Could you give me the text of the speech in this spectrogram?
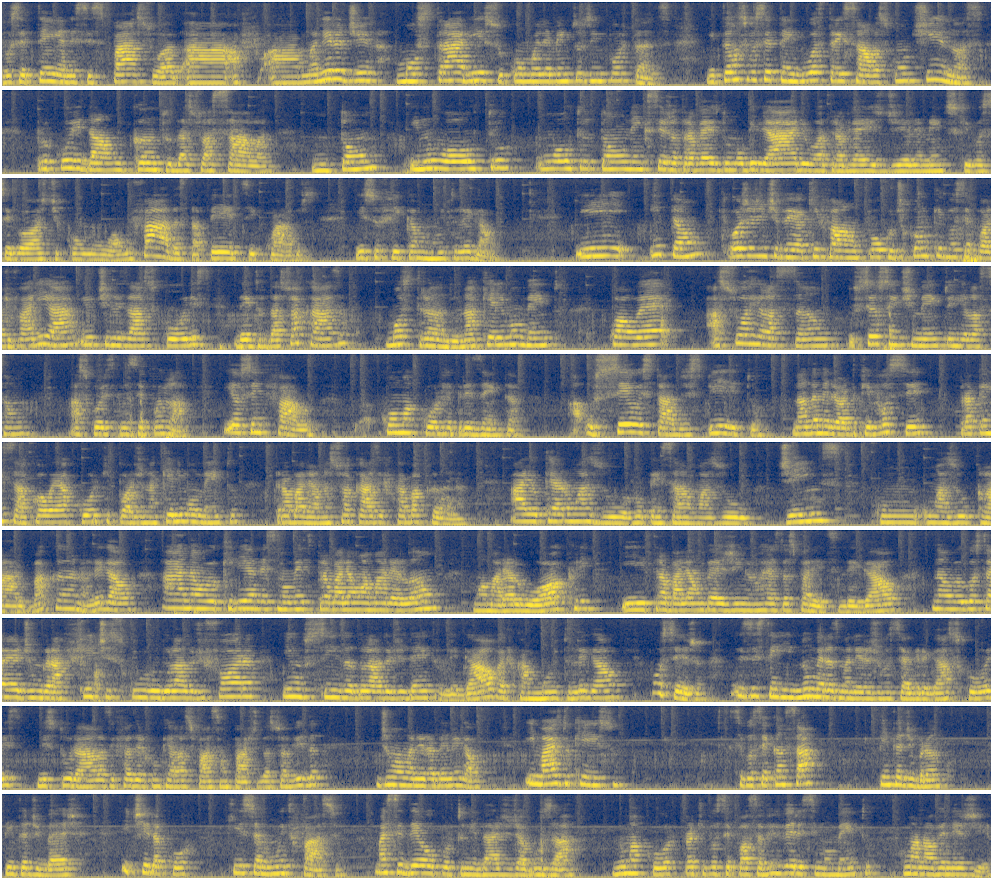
você tenha nesse espaço a, a, a maneira de mostrar isso como elementos importantes. Então, se você tem duas, três salas contínuas, procure dar um canto da sua sala um tom e no outro um outro tom, nem que seja através do mobiliário, através de elementos que você goste, como almofadas, tapetes e quadros. Isso fica muito legal. E então, hoje a gente veio aqui falar um pouco de como que você pode variar e utilizar as cores dentro da sua casa, mostrando naquele momento qual é a sua relação, o seu sentimento em relação às cores que você põe lá. E eu sempre falo, como a cor representa o seu estado de espírito, nada melhor do que você para pensar qual é a cor que pode naquele momento trabalhar na sua casa e ficar bacana. Ah, eu quero um azul, eu vou pensar um azul jeans com um azul claro, bacana, legal. Ah, não, eu queria nesse momento trabalhar um amarelão um amarelo ocre e trabalhar um beijinho no resto das paredes. Legal? Não, eu gostaria de um grafite escuro do lado de fora e um cinza do lado de dentro. Legal, vai ficar muito legal. Ou seja, existem inúmeras maneiras de você agregar as cores, misturá-las e fazer com que elas façam parte da sua vida de uma maneira bem legal. E mais do que isso, se você cansar, pinta de branco, pinta de bege e tira a cor, que isso é muito fácil mas se dê a oportunidade de abusar numa cor para que você possa viver esse momento com uma nova energia.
